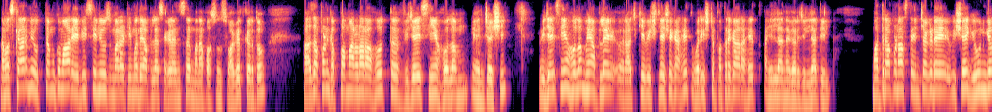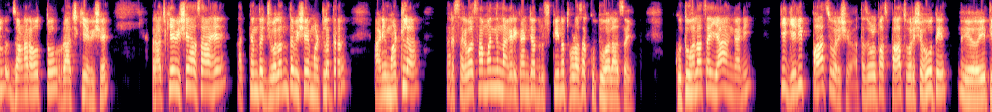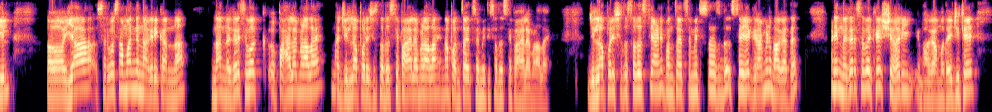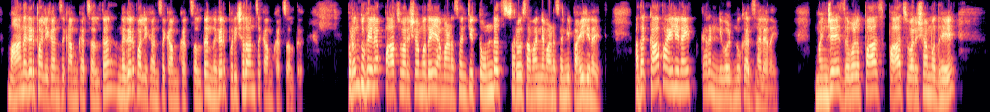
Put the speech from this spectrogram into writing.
नमस्कार मी उत्तम Kumar ABC news मराठीमध्ये आपल्या सगळ्यांचं मनापासून स्वागत करतो. आज आपण गप्पा मारणार आहोत विजयसिंह होलम यांच्याशी. विजयसिंह होलम हे आपले राजकीय विश्लेषक आहेत वरिष्ठ पत्रकार आहेत अहिल्यानगर जिल्ह्यातील. मात्र आपण आज त्यांच्याकडे विषय घेऊन गेलो जाणार आहोत तो राजकीय विषय. राजकीय विषय असा आहे अत्यंत ज्वलंत विषय म्हटलं तर आणि म्हटलं तर सर्वसामान्य नागरिकांच्या दृष्टीनं थोडासा कुतूहलाचा आहे. कुतूहलाचा या अंगाने की गेली पाच वर्ष आता जवळपास पाच वर्ष होते येतील. या सर्वसामान्य नागरिकांना ना नगरसेवक पाहायला मिळालाय ना जिल्हा परिषद सदस्य पाहायला मिळालाय ना पंचायत समिती सदस्य पाहायला मिळालाय. जिल्हा परिषद सदस्य आणि पंचायत समिती सदस्य हे ग्रामीण भागात आहेत आणि नगरसेवक हे शहरी भागामध्ये जिथे महानगरपालिकांचं कामकाज चालतं नगरपालिकांचं कामकाज चालतं नगर परिषदांचं कामकाज चालतं. परंतु गेल्या पाच वर्षामध्ये या माणसांची तोंडच सर्वसामान्य माणसांनी पाहिली नाहीत. आता का पाहिली नाहीत? कारण निवडणुकाच झाल्या नाहीत. म्हणजे जवळपास पाच वर्षामध्ये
